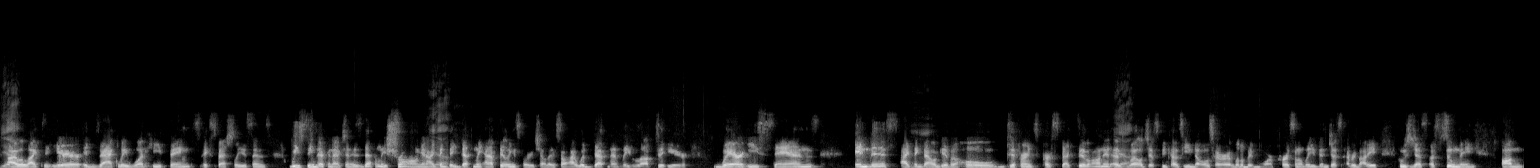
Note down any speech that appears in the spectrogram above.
Yeah. I would like to hear exactly what he thinks, especially since we've seen their connection. It's definitely strong, and I Yeah. think they definitely have feelings for each other. So I would definitely love to hear where he stands in this. I think Mhm. that will give a whole different perspective on it as Yeah. well, just because he knows her a little bit more personally than just everybody who's just assuming on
